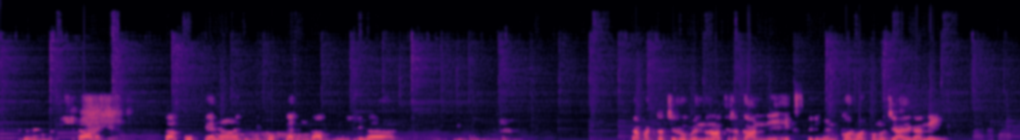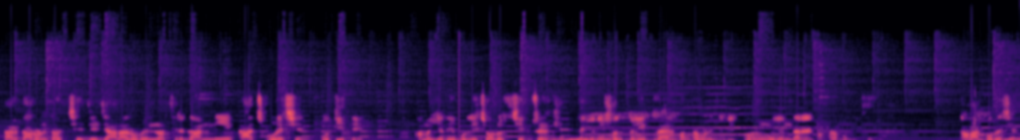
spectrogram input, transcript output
এক্সপেরিমেন্ট হচ্ছে, সেটা অনেকে তার পক্ষে অনেকে বিপক্ষে আপনি সেটা কি বলতে ব্যাপারটা হচ্ছে রবীন্দ্রনাথের গান নিয়ে এক্সপেরিমেন্ট করবার কোনো জায়গা নেই। তার কারণটা হচ্ছে যে যারা রবীন্দ্রনাথের গান নিয়ে কাজ করেছেন অতীতে, আমি যদি বলি চলচ্চিত্রের ক্ষেত্রে, যদি সত্যজিৎ রায়ের কথা বলি, যদি তরুণ মজুমদারের কথা বলি, তারা করেছেন।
